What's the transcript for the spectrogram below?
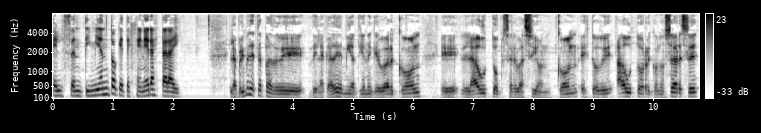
el sentimiento que te genera estar ahí. La primera etapa de, la academia tiene que ver con eh, la autoobservación, con esto de autorreconocerse.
